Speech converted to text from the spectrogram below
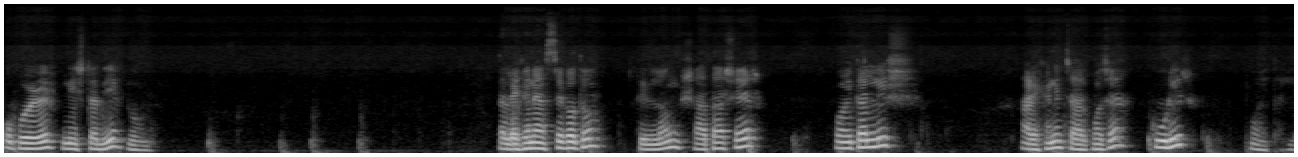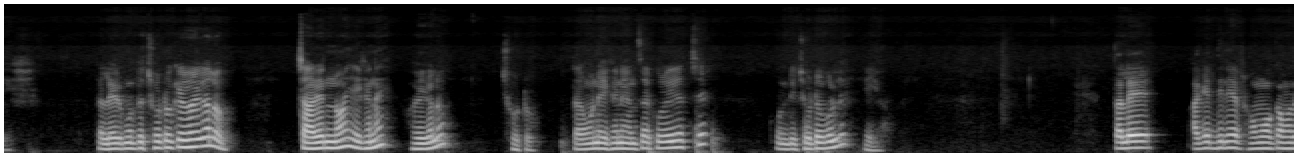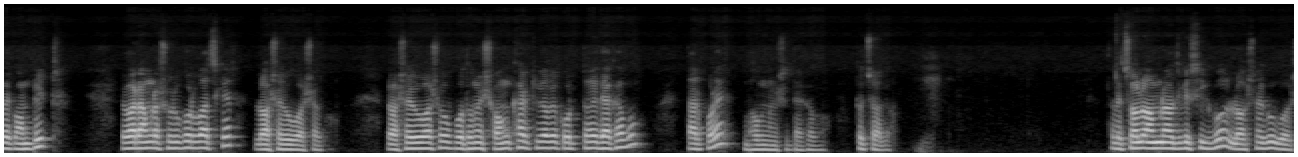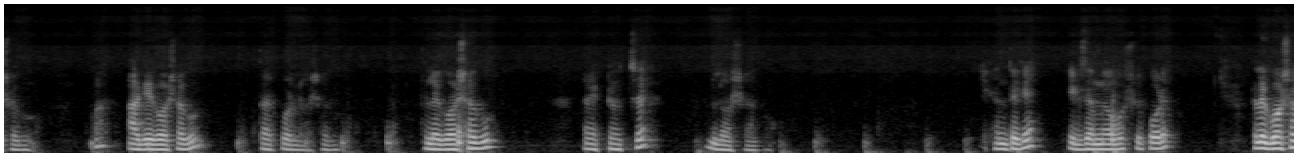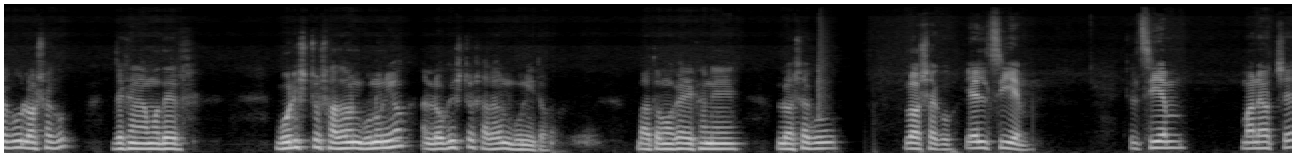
উপরের নিচটা দিয়ে গুণ। তাহলে এখানে আসছে কত? তিন লং সাতাশের পঁয়তাল্লিশ। আর এখানে চার পাঁচা কুড়ির পঁয়তাল্লিশ। তাহলে এর মধ্যে ছোটো কে হয়ে গেল? চারের নয় এখানে হয়ে গেল ছোট। তার মানে এখানে অ্যান্সার করে যাচ্ছে, কোনটি ছোট বললে এই হবে। তাহলে আগের দিনের হোমওয়ার্ক আমাদের কমপ্লিট এবার আমরা শুরু করব আজকের লসাগু গসাগু লসাগু গসাগু প্রথমে সংখ্যার কীভাবে করতে হয় দেখাবো, তারপরে ভগ্নাংশ দেখাবো। তো চলো। তাহলে চলো আমরা আজকে শিখব লসাগু হ্যাঁ? আগে গসাগু, তারপর লসাগু। তাহলে গসাগু, আর একটা হচ্ছে লসাগু। এখান থেকে এক্সামে অবশ্যই পড়ে। তাহলে গসাগু, লসাগু, যেখানে আমাদের গরিষ্ঠ সাধারণ গুণনীয়ক আর লঘিষ্ঠ সাধারণ গুণিতক। বা তোমাকে এখানে লসাগু লসাগু, এলসিএম। এলসিএম মানে হচ্ছে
